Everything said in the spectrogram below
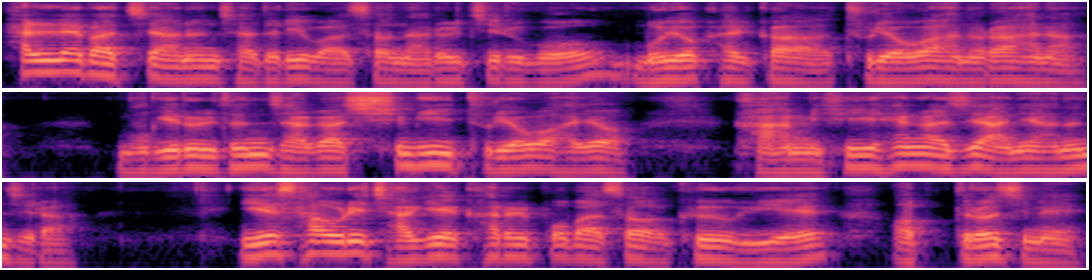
할례 받지 않은 자들이 와서 나를 찌르고 모욕할까 두려워하노라 하나 무기를 든 자가 심히 두려워하여 감히 행하지 아니하는지라. 이에 사울이 자기의 칼을 뽑아서 그 위에 엎드러짐에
